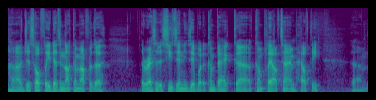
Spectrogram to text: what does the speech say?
uh, just hopefully he doesn't knock him out for the the rest of the season. He's able to come back uh, come playoff time healthy. Um,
